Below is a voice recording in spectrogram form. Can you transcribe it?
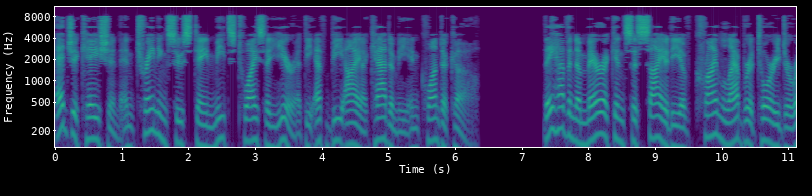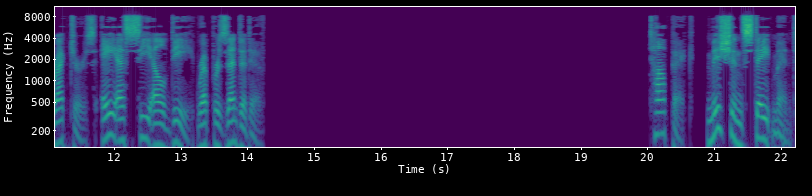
Education and Training SWGSTAIN meets twice a year at the FBI Academy in Quantico. They have an American Society of Crime Laboratory Directors ASCLD representative. Mission statement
